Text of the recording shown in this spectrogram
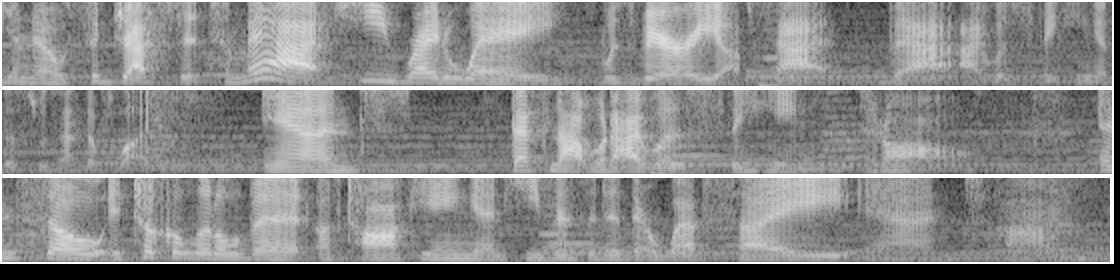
you know, suggest it to Matt, he right away was very upset that I was thinking this was end of life. And that's not what I was thinking at all. And so it took a little bit of talking, and he visited their website, and um,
